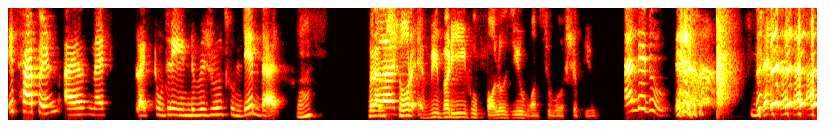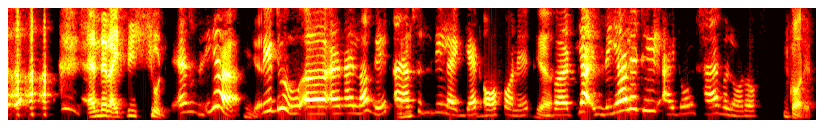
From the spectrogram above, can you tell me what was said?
it's happened. I have met like two three individuals who did that. Mm-hmm. But i'm sure everybody who follows you wants to worship you. And they do and they rightly should and yeah yeah they do uh, and i love it i Mhm. absolutely like get off on it Yeah. but yeah in reality i don't have a lot of got it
